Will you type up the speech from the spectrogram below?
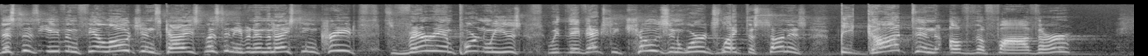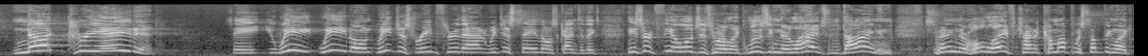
This is even theologians, guys. Listen, even in the Nicene Creed, it's very important we use, we, they've actually chosen words like the Son is begotten of the Father, not created. See, we, we don't, we just read through that, we just say those kinds of things. These are theologians who are like losing their lives and dying and spending their whole life trying to come up with something like,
